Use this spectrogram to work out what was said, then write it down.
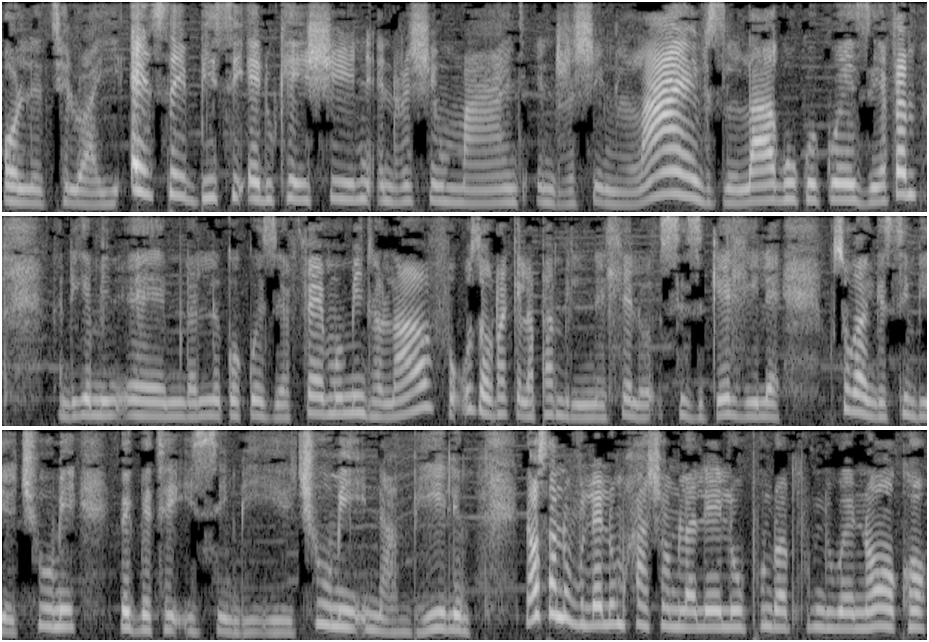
olethelwa yi-sabc education enriching minds enriching lives la kukwekwezi m. Kanti-ke mlaleli kwekwezi m umindlo love uzokuragela phambili nehlelo sizigedlile. Kusuka ngesimbi yechumi bekubethe isimbi yechumi nambili. Nawusanuvulela umhasho omlaleli uphundwaphundiwe nokho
